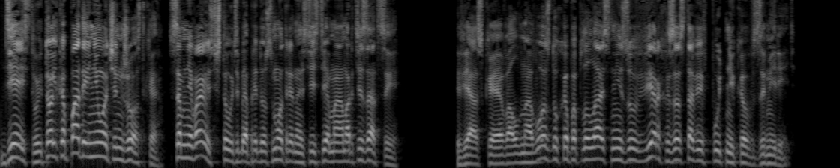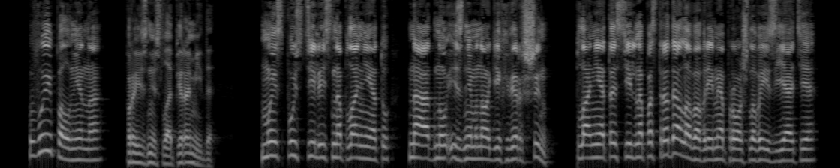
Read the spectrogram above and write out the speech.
Действуй, только падай не очень жестко. Сомневаюсь, что у тебя предусмотрена система амортизации. Вязкая волна воздуха поплыла снизу вверх, заставив путников замереть. «Выполнено», — произнесла пирамида. «Мы спустились на планету, на одну из немногих вершин. Планета сильно пострадала во время прошлого изъятия».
